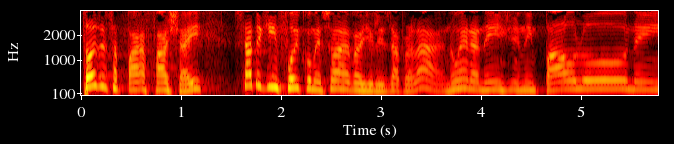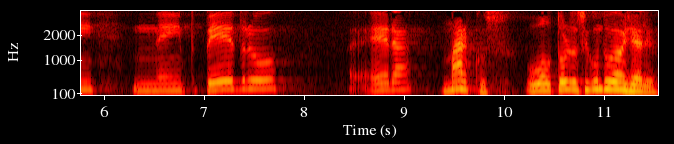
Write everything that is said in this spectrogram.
Toda essa faixa aí. Sabe quem foi que começou a evangelizar para lá? Não era nem, nem Paulo, nem, nem Pedro, era Marcos, o autor do segundo evangelho.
